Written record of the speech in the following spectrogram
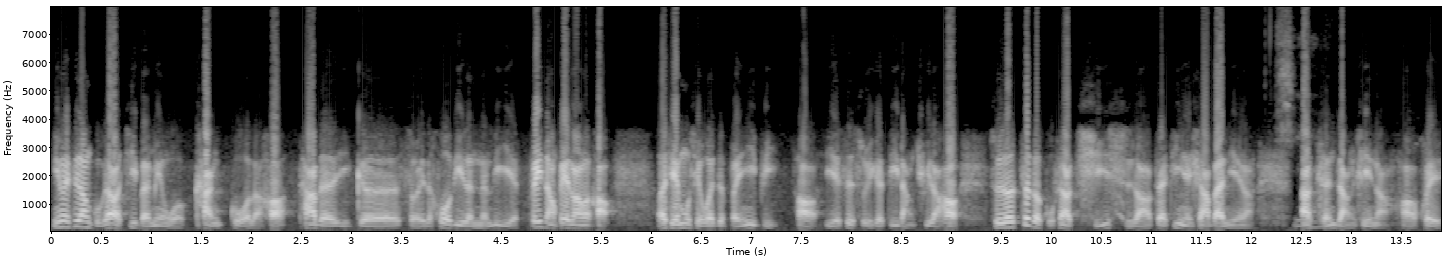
因为这张股票的基本面我看过了哈，它的一个所谓的获利的能力也非常非常的好。而且目前为止，本益比啊也是属于一个低档区了哈，所以说这个股票其实啊，在今年下半年啊，它成长性啊，哈会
